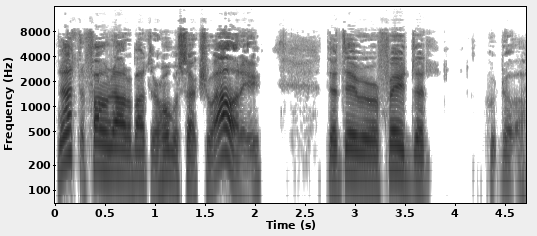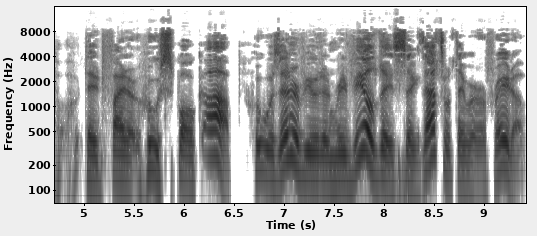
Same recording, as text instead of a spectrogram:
Not that found out about their homosexuality, that they were afraid that they'd find out who spoke up, who was interviewed and revealed these things. That's what they were afraid of.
